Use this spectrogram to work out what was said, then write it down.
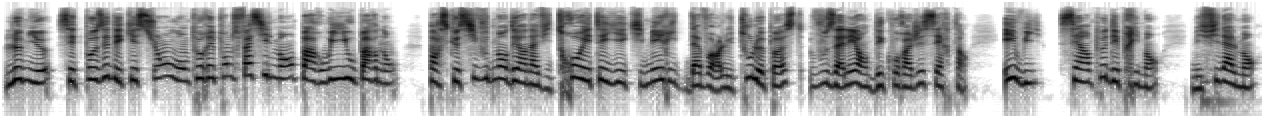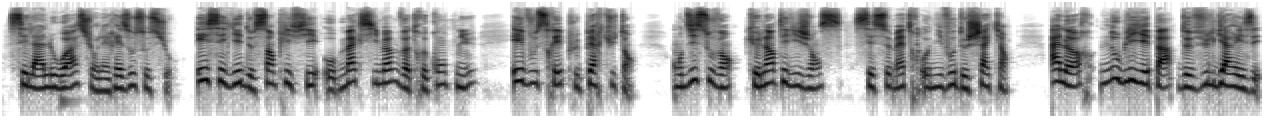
Le mieux, c'est de poser des questions où on peut répondre facilement par oui ou par non. Parce que si vous demandez un avis trop étayé qui mérite d'avoir lu tout le poste, vous allez en décourager certains. Et oui, c'est un peu déprimant, mais finalement, c'est la loi sur les réseaux sociaux. Essayez de simplifier au maximum votre contenu et vous serez plus percutant. On dit souvent que l'intelligence, c'est se mettre au niveau de chacun. Alors, n'oubliez pas de vulgariser.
